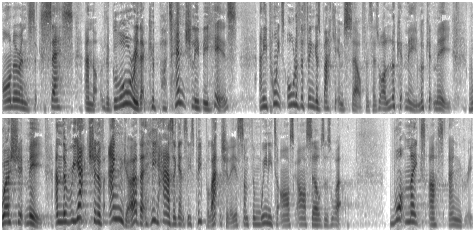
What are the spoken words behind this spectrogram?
honor and the success and the, the glory that could potentially be his and he points all of the fingers back at himself and says, Well, look at me, look at me, worship me. And the reaction of anger that he has against these people actually is something we need to ask ourselves as well. What makes us angry?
